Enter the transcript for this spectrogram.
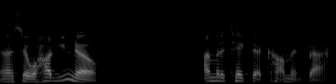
And I say, well, how do you know? I'm going to take that comment back.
